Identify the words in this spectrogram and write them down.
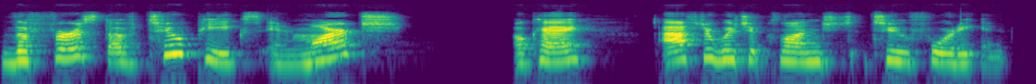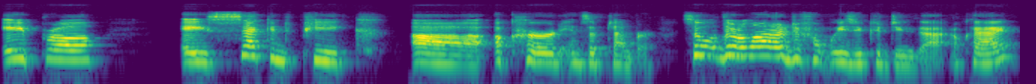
the first of two peaks in March, okay, after which it plunged to 40 in April. A second peak uh, occurred in September. So there are a lot of different ways you could do that, okay?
